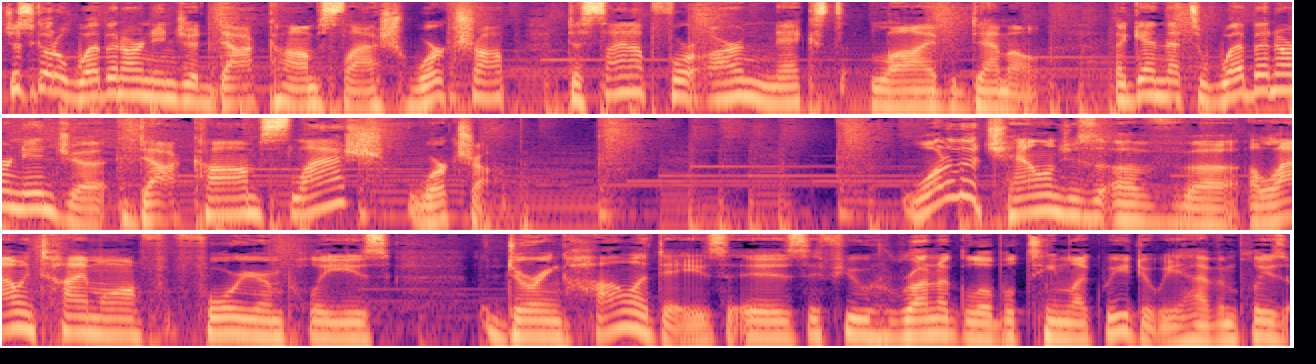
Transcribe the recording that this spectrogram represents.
Just go to webinarninja.com slash workshop to sign up for our next live demo. Again, that's webinarninja.com slash workshop. One of the challenges of uh, allowing time off for your employees during holidays is if you run a global team like we do. We have employees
